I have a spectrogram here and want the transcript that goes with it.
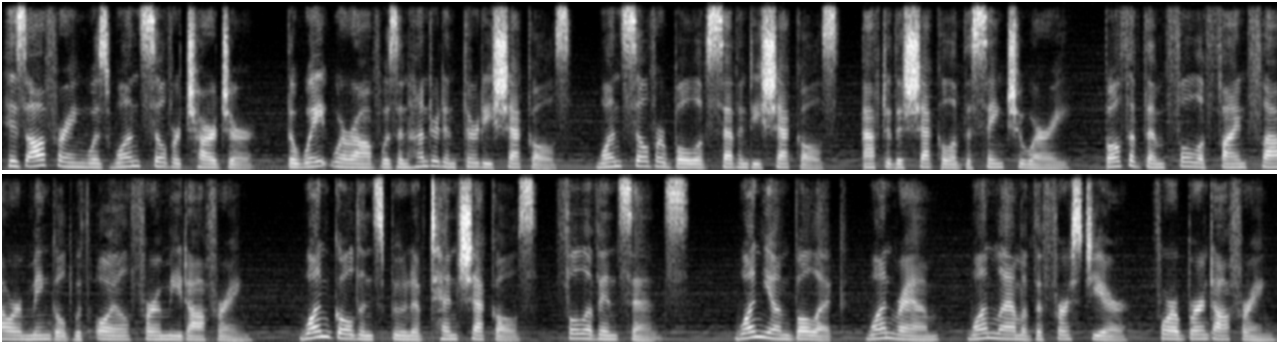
His offering was one silver charger, the weight whereof was an hundred and thirty shekels, one silver bowl of seventy shekels, after the shekel of the sanctuary, both of them full of fine flour mingled with oil for a meat offering. One golden spoon of ten shekels, full of incense. One young bullock, one ram, one lamb of the first year, for a burnt offering.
